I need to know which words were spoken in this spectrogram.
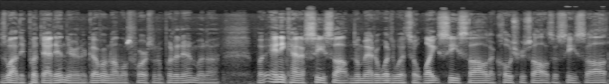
Is why they put that in there. And the government almost forced them to put it in, but uh, but any kind of sea salt, no matter what, whether it's a white sea salt, a kosher salt is a sea salt,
